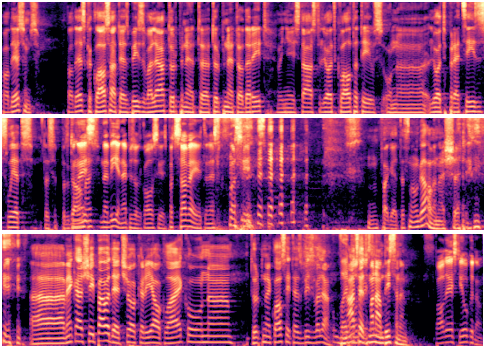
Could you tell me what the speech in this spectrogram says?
Paldies jums! Paldies, ka klausāties bija vaļā. Turpiniet, eh, turpiniet to darīt. Viņi stāsta ļoti kvalitatīvas un eh, ļoti precīzas lietas. Tas ir pats galvenais. neesi nevienu epizodu klausījies, pats savēju, tu neesi klausījies. Nu, Pagaidiet, tas nav galvenais šeit. uh, vienkārši pavadiet šo ar jauku laiku un uh, turpiniet klausīties bija vaļā. Vai Nāciet paldies manām disenēm! Paldies, Tilkunam!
